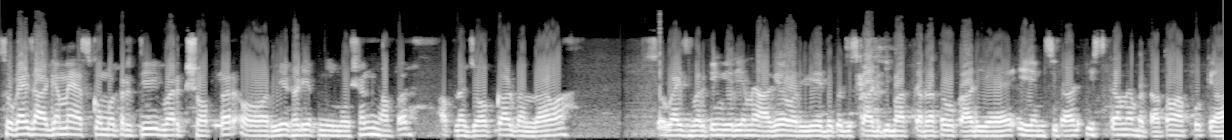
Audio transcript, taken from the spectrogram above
सो so गाइज़ आ गया मैं एस्को मोटर की वर्कशॉप पर और ये खड़ी अपनी इमोशन यहाँ पर अपना जॉब कार्ड बन रहा है वहाँ। सो गाइस वर्किंग एरिया में आ गए और ये देखो जिस कार्ड की बात कर रहा था, वो कार्ड ये है एएमसी कार्ड इसका मैं बताता हूँ आपको क्या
